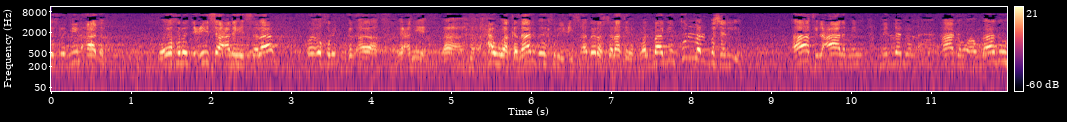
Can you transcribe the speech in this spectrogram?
يخرج من آدم. ويخرج عيسى عليه السلام ويخرج آه، يعني آه، حواء كذلك ويخرج عيسى. هذول الثلاثة والباقيين كل البشرية. ها في العالم من من لدن آدم وأولاده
